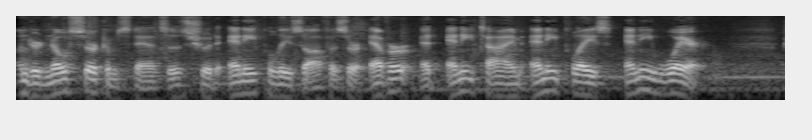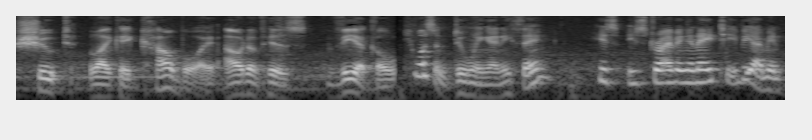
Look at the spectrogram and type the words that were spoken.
Under no circumstances should any police officer ever, at any time, any place, anywhere, shoot like a cowboy out of his vehicle. He wasn't doing anything. He's, he's driving an ATV. I mean,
